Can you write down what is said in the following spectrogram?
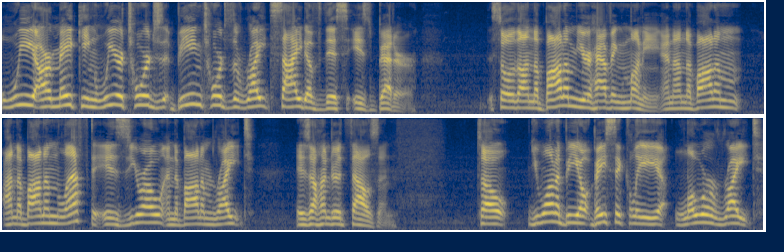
we are making, we are towards, being towards the right side of this is better. So on the bottom, you're having money. And on the bottom on the bottom left is zero and the bottom right is a 100,000. So you want to be uh, basically lower right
